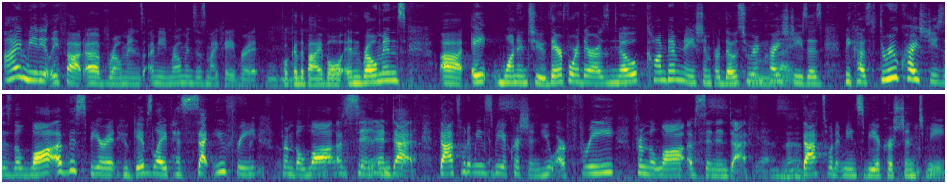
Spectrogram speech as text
I immediately thought of Romans. I mean, Romans is my favorite mm-hmm. book of the Bible. And Romans uh, 8, 1 and 2. Therefore, there is no condemnation for those who are in mm, Christ right. Jesus, because through Christ Jesus, the law of the Spirit who gives life has set you free, free from, from the law of sin, sin and death. death. That's what it means yes. to be a Christian. You are free from the law yes. of sin and death. Yes. That's what it means to be a Christian to me.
